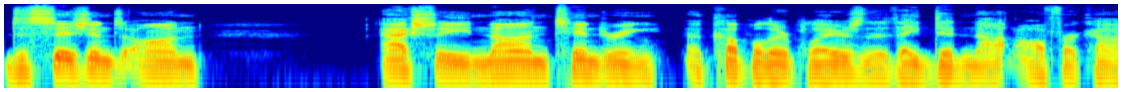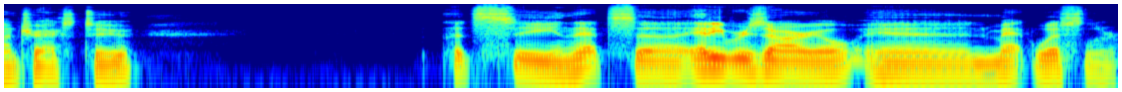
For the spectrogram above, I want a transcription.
decisions on actually non tendering a couple of their players that they did not offer contracts to. Let's see, and that's uh, Eddie Rosario and Matt Wisler.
